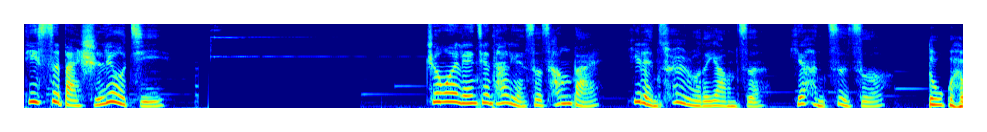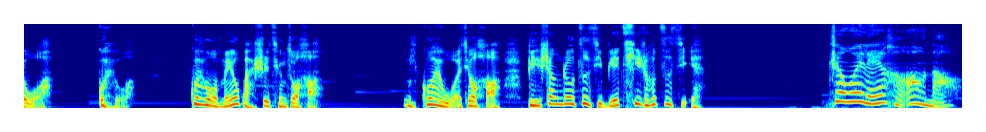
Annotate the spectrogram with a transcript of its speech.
第四百十六集。郑威廉见他脸色苍白，一脸脆弱的样子，也很自责。都怪我，怪我，怪我没有把事情做好。你怪我就好，别伤着自己，别气着自己。郑威廉也很懊恼。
